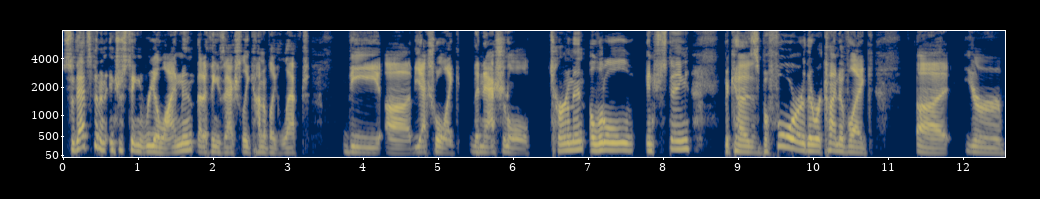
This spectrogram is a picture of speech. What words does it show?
so that's been an interesting realignment that I think has actually kind of like left the uh the actual like the national tournament a little interesting because before there were kind of like uh your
